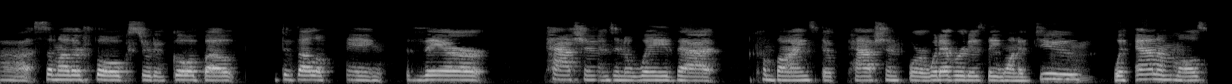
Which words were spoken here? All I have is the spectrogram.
uh, some other folks sort of go about developing their passions in a way that combines their passion for whatever it is they want to do Mhm. with animals.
